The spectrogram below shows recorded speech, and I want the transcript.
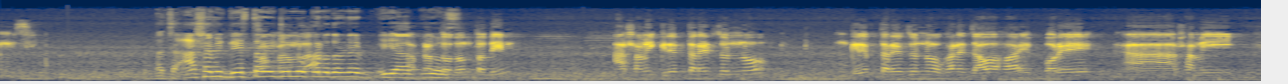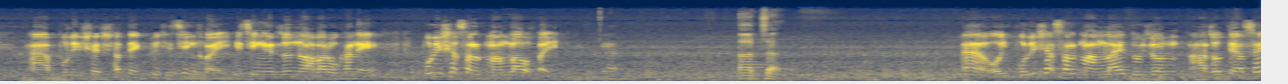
আনছি। আচ্ছা আসামি গ্রেফতারের জন্য কোন ধরনের ইয়া আপনার তদন্তাধীন। আসামি গ্রেপ্তারের জন্য গ্রেপ্তারের জন্য ওখানে যাওয়া হয়। পরে আহ, আসামি আহ, পুলিশের সাথে একটু হিসিং হয়। হিসিং এর জন্য আবার ওখানে পুলিশ অ্যাসাল্ট মামলাও হয়। আচ্ছা। হ্যাঁ ওই পুলিশ অ্যাসাল্ট মামলায় দুইজন হাজতে আছে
